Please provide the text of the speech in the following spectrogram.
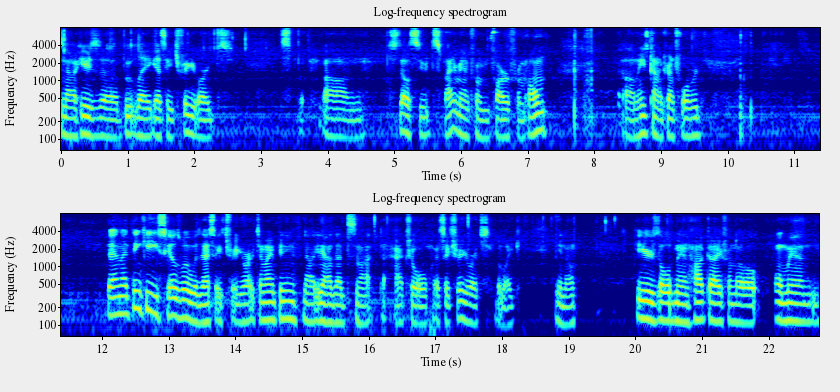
Now here's the bootleg SH Figuarts um, stealth suit Spider-Man from Far From Home. Um, he's kind of crunch forward. And I think he scales well with SH Arts, in my opinion. Now, yeah, that's not the actual SH Arts, but like, you know. Here's Old Man Hawkeye from the Old Man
